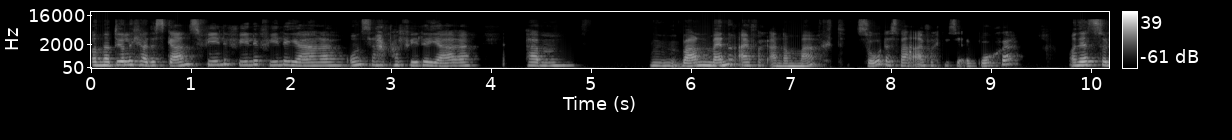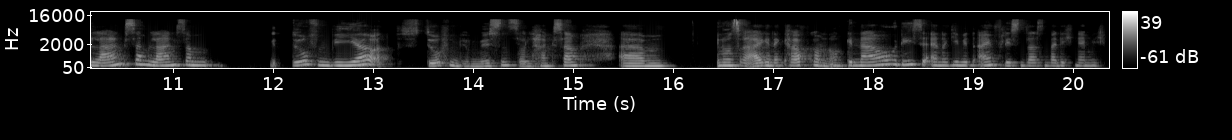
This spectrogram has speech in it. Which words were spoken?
Und natürlich hat es ganz viele, viele, viele Jahre, unsagbar viele Jahre, haben, waren Männer einfach an der Macht. So, das war einfach diese Epoche. Und jetzt so langsam, langsam dürfen wir, das dürfen wir müssen, so langsam ähm, in unsere eigene Kraft kommen und genau diese Energie mit einfließen lassen, weil ich nämlich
